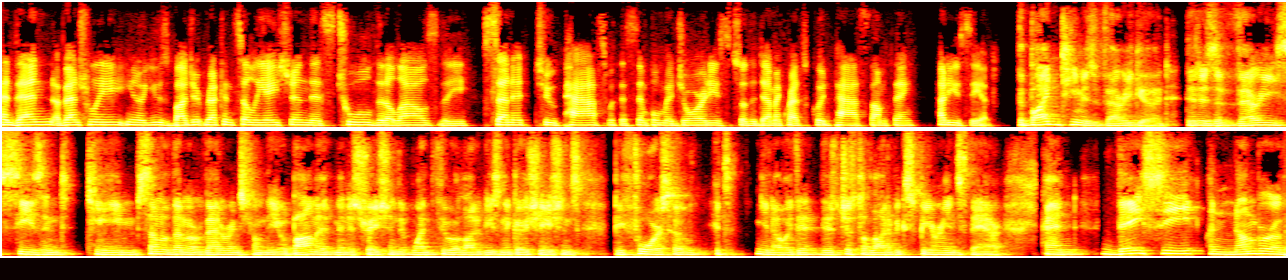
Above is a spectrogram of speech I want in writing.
and then eventually, you know, use budget reconciliation, this tool that allows the Senate to pass with a simple majority so the Democrats could pass something? How do you see it? The Biden team is very good. It is a very seasoned team. Some of them are veterans from the Obama administration that went through a lot of these negotiations before. So it's, you know, there's just a lot of experience there. And they see a number of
